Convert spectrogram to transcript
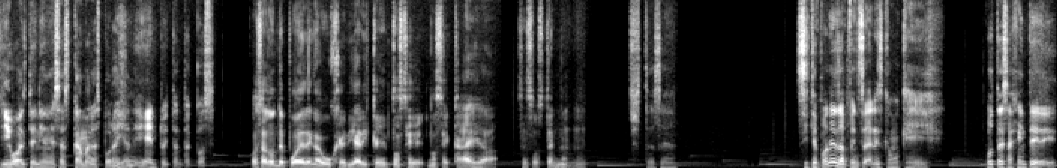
igual. tenían esas cámaras por ahí adentro y tanta cosa. O sea, donde pueden agujerear y que no se, no se caiga, se sostenga. si te pones a pensar, es como que. Puta, esa gente.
